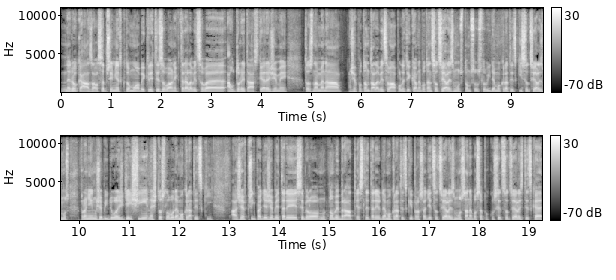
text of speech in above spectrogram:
nedokázal se přimět k tomu, aby kritizoval některé levicové autoritářské režimy. To znamená, že potom ta levicová politika nebo ten socialismus, v tom sousloví demokratický socialismus, pro něj může být důležitější než to slovo demokratický. A že v případě, že by tedy si bylo nutno vybrat, jestli tedy demokraticky prosadit socialismus, anebo se pokusit socialistické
